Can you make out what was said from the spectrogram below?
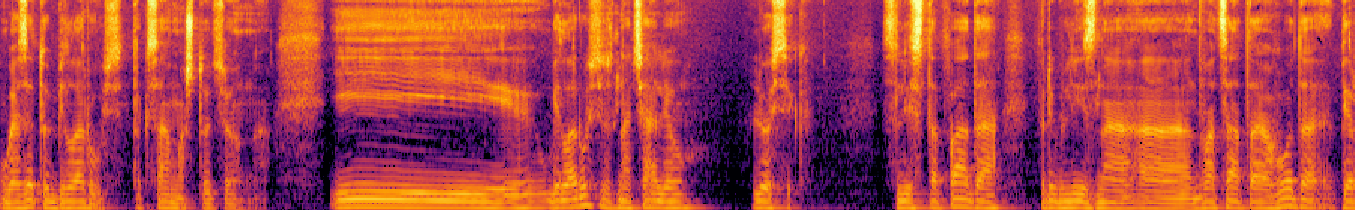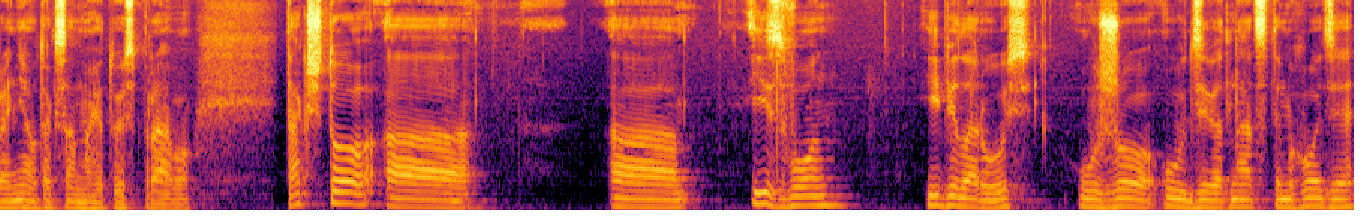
ў газету Беларусь таксама штодзённа. І Беларусь узначаліў лёсік. З лістапада прыблізна два -го года пераняў таксама гэтую справу. Так што і звон і Беларусь ўжо ў 19 годзе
